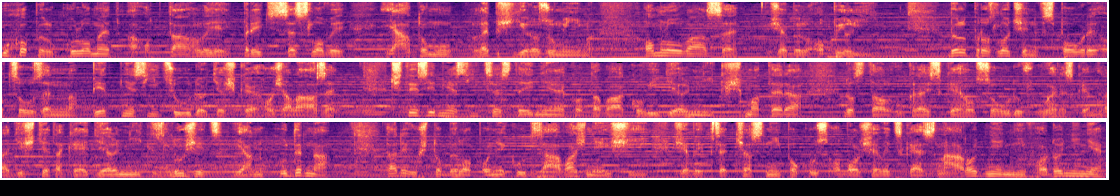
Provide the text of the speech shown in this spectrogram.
uchopil kulomet a odtáhl jej pryč se slovy Já tomu lepší rozumím. Omlouvá se, že byl opilý byl pro zločin vzpoury odsouzen na pět měsíců do těžkého žaláře. Čtyři měsíce stejně jako tabákový dělník Šmatera dostal u krajského soudu v Uherském hradiště také dělník z Lužic Jan Kudrna. Tady už to bylo poněkud závažnější, že by předčasný pokus o bolševické znárodnění v Hodonině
